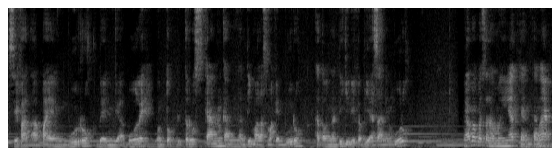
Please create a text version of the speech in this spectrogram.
sifat apa yang buruk dan nggak boleh untuk diteruskan kan nanti malah semakin buruk atau nanti jadi kebiasaan yang buruk nggak apa-apa saling mengingatkan. Karena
